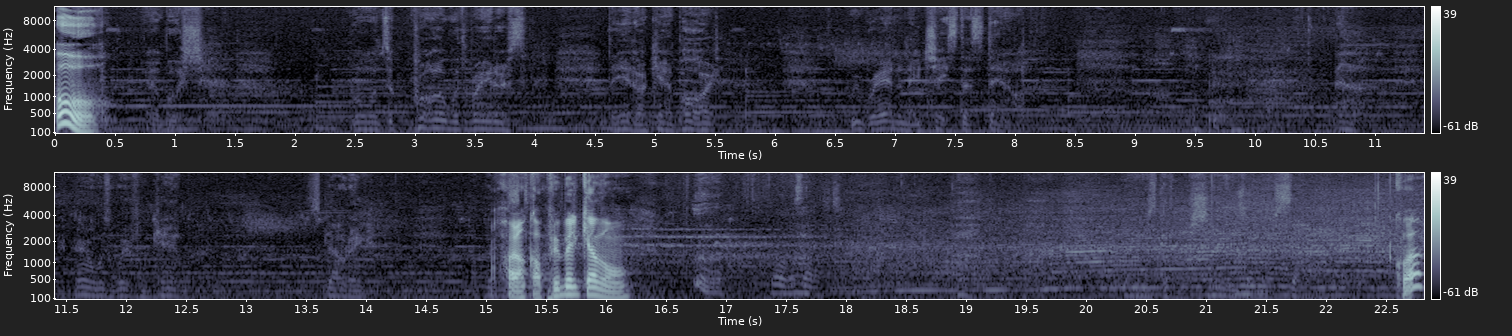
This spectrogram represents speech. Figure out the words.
Oh Oh, elle est encore plus belle qu'avant. Quoi?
